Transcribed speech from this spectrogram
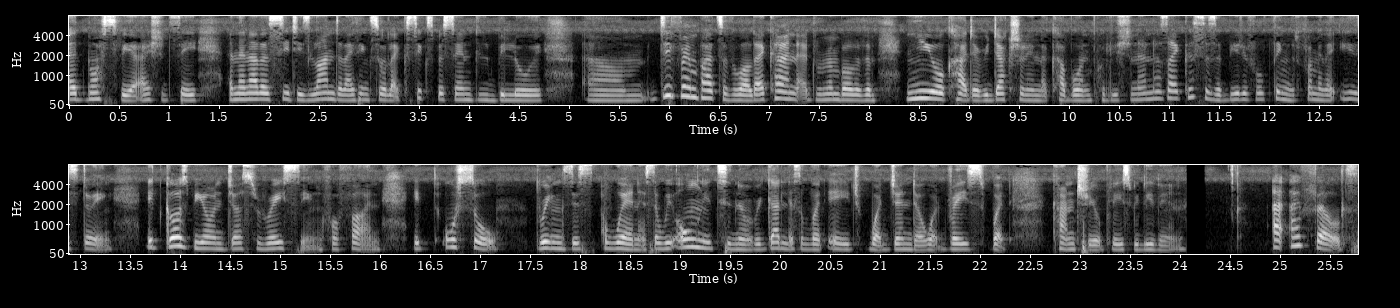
atmosphere, I should say. And then other cities, London, I think so, like 6% below. Um, different parts of the world, I can't remember all of them. New York had a reduction in the carbon pollution, and I was like, this is a beautiful thing that Formula E is doing. It goes beyond just racing for fun, it also brings this awareness. That we all need to know, regardless of what age, what gender, what race, what country or place we live in. I, I felt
